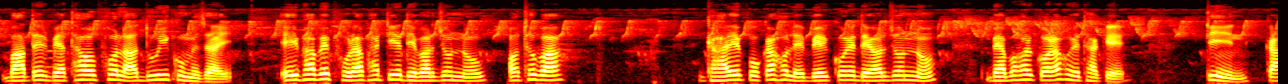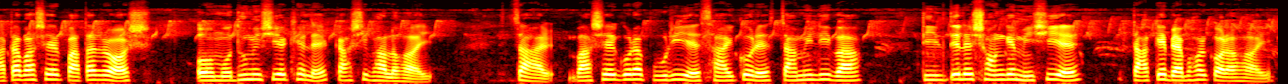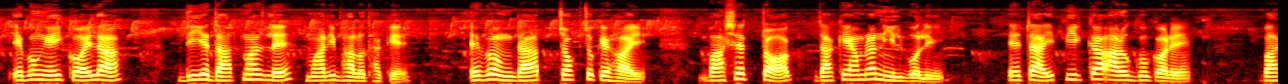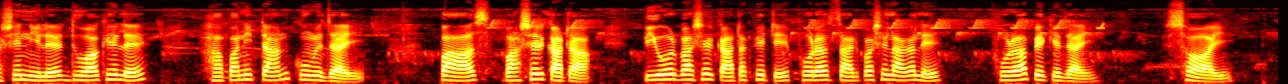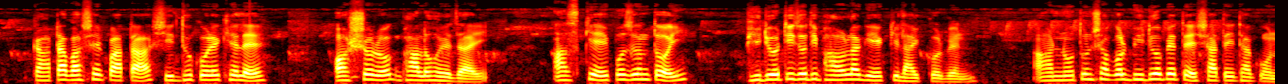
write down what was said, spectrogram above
বাতের ব্যথা ও ফোলা দুই কমে যায়। এইভাবে ফোড়া ফাটিয়ে দেবার জন্য অথবা ঘায়ে পোকা হলে বের করে দেওয়ার জন্য ব্যবহার করা হয়ে থাকে। তিন, কাটা বাঁশের পাতার রস ও মধু মিশিয়ে খেলে কাশি ভালো হয়। চার, বাঁশের গোড়া পুড়িয়ে ছাই করে চামিলি বা তিল তেলের সঙ্গে মিশিয়ে তাকে ব্যবহার করা হয় এবং এই কয়লা দিয়ে দাঁত মাজলে মাড়ি ভালো থাকে এবং দাঁত চকচকে হয়। বাঁশের টক, যাকে আমরা নীল বলি এটাই পিরকা আরোগ্য করে। বাঁশের নীলের ধোয়া খেলে হাঁপানির টান কমে যায়। পাঁচ, বাঁশের কাটা। পিওর বাঁশের কাটা ফেটে ফোড়ার চারপাশে লাগালে ফোড়া পেকে যায়। ছয়, কাটা বাঁশের পাতা সিদ্ধ করে খেলে অশ্বরোগ ভালো হয়ে যায়। আজকে এ পর্যন্তই। ভিডিওটি যদি ভালো লাগে একটি লাইক করবেন। আর নতুন সকল ভিডিও পেতে সাথেই থাকুন।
